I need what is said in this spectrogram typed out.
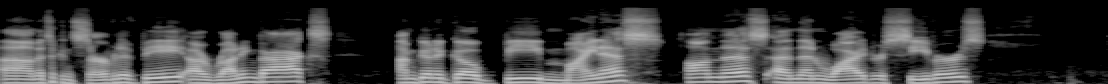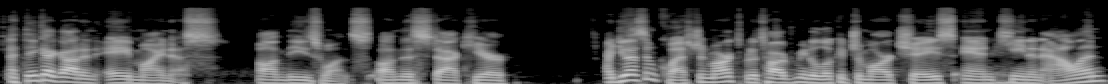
Um, it's a conservative B. Uh, running backs, I'm going to go B minus on this. And then wide receivers, I think I got an A minus on these ones, on this stack here. I do have some question marks, but it's hard for me to look at Ja'Marr Chase and Keenan Allen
